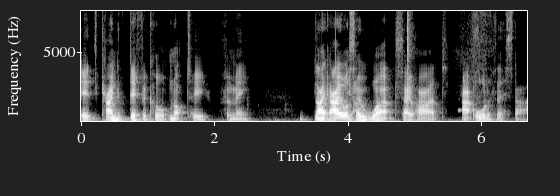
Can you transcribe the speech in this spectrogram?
It's kind of difficult not to for me. Like I also work so hard at all of this stuff.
